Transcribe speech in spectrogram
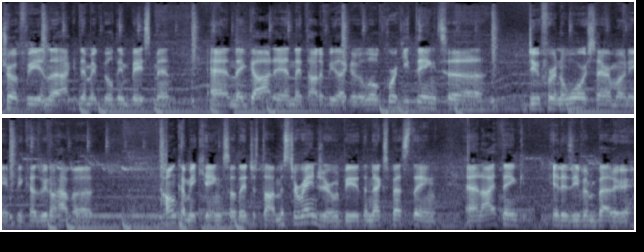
trophy in the academic building basement and they got it and they thought it'd be like a little quirky thing to do for an award ceremony because we don't have a homecoming king so they just thought Mr. Ranger would be the next best thing and I think it is even better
